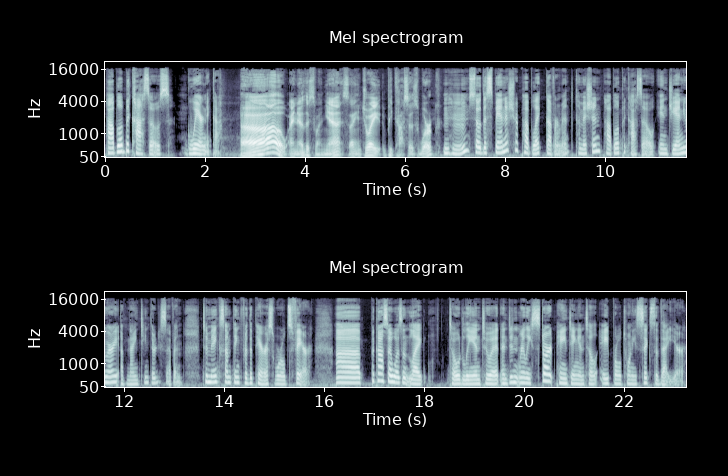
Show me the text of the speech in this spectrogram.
Pablo Picasso's Guernica. Oh, I know this one. Yes, I enjoy Picasso's work. hmm So the Spanish Republic government commissioned Pablo Picasso in January of 1937 to make something for the Paris World's Fair. Uh, Picasso wasn't like totally into it and didn't really start painting until April 26th of that year.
